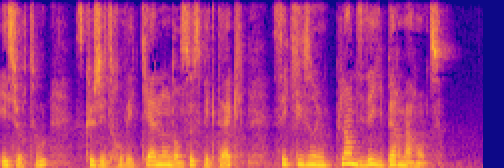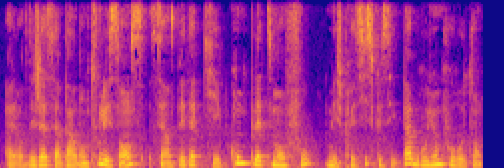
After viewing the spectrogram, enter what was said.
Et surtout, ce que j'ai trouvé canon dans ce spectacle, c'est qu'ils ont eu plein d'idées hyper marrantes. Alors déjà, ça part dans tous les sens, c'est un spectacle qui est complètement fou, mais je précise que c'est pas brouillon pour autant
